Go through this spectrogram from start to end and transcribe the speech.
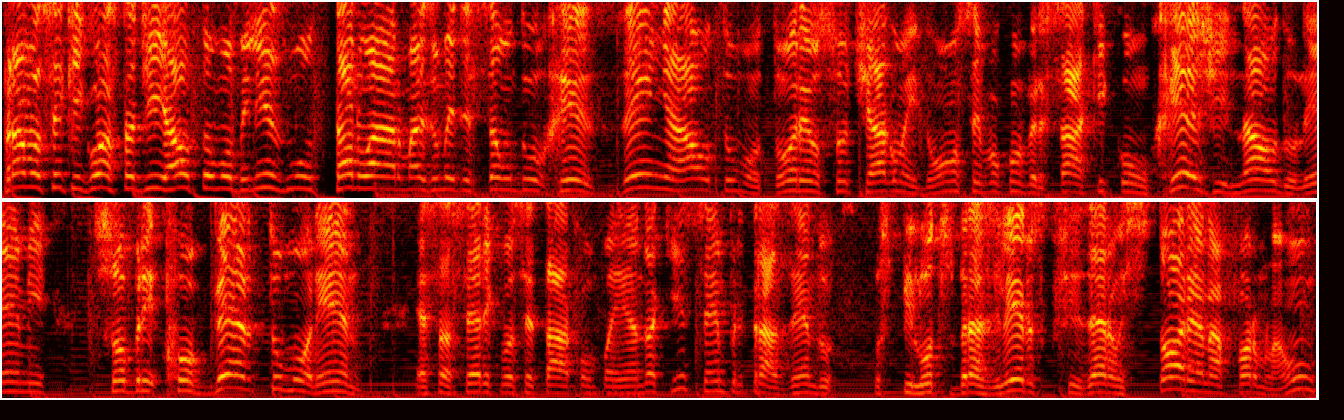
Para você que gosta de automobilismo, tá no ar mais uma edição do Resenha Automotor. Eu sou Thiago Mendonça e vou conversar aqui com Reginaldo Leme sobre Roberto Moreno. Essa série que você está acompanhando aqui, sempre trazendo os pilotos brasileiros que fizeram história na Fórmula 1.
